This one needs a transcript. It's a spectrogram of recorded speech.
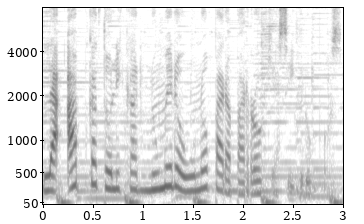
la app católica número uno para parroquias y grupos.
